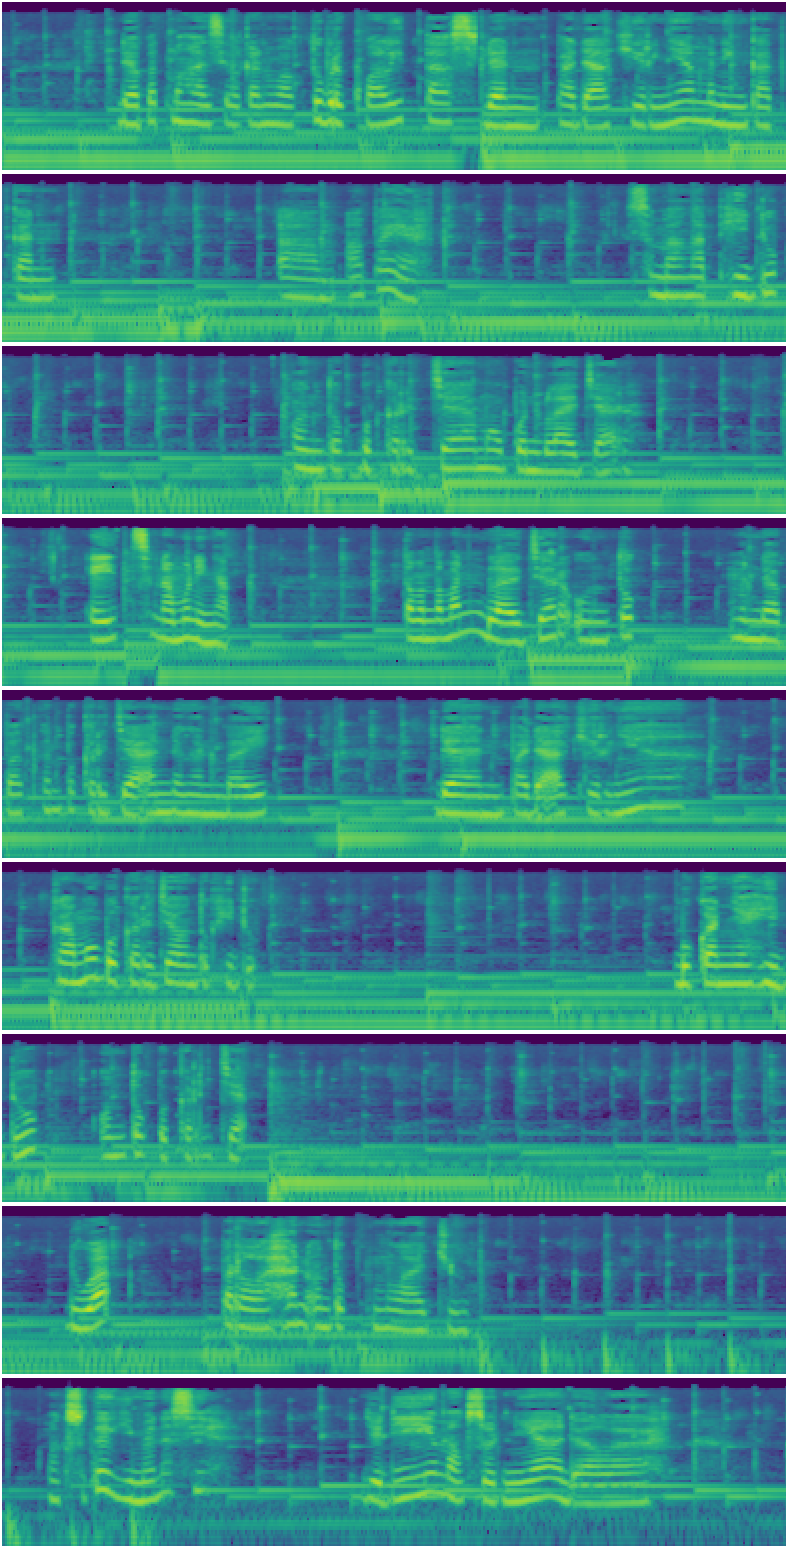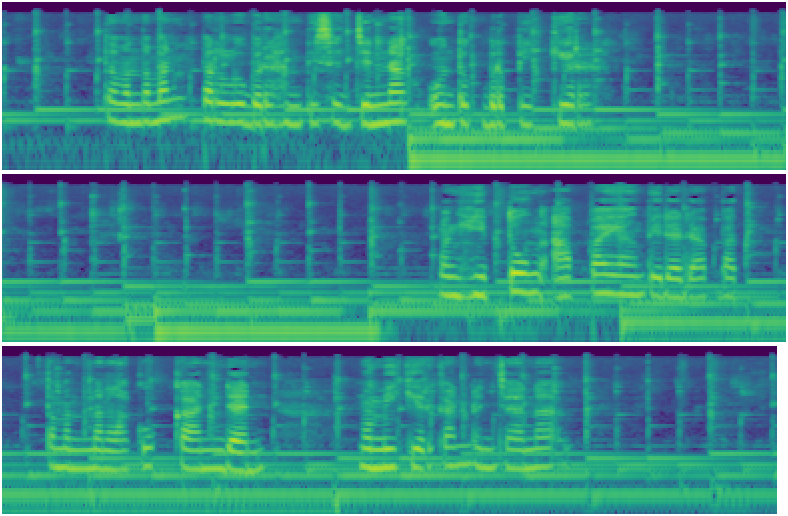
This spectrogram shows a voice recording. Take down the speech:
dapat menghasilkan waktu berkualitas dan pada akhirnya meningkatkan um, apa ya semangat hidup untuk bekerja maupun belajar. Eits, namun ingat, teman-teman belajar untuk mendapatkan pekerjaan dengan baik dan pada akhirnya kamu bekerja untuk hidup bukannya hidup untuk bekerja. Dua, perlahan untuk melaju. Maksudnya gimana sih? Jadi maksudnya adalah teman-teman perlu berhenti sejenak untuk berpikir menghitung apa yang tidak dapat teman-teman lakukan dan memikirkan rencana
